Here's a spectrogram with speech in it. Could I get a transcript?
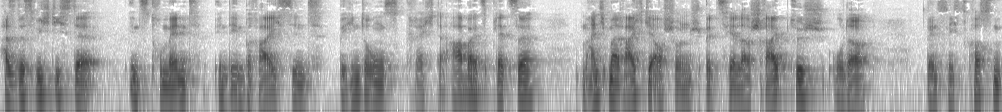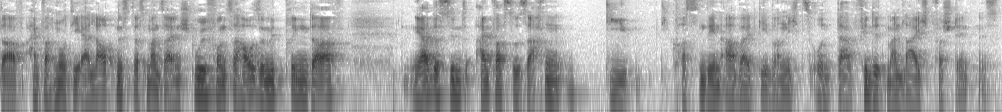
Also das wichtigste Instrument in dem Bereich sind behinderungsgerechte Arbeitsplätze. Manchmal reicht ja auch schon ein spezieller Schreibtisch oder wenn es nichts kosten darf, einfach nur die Erlaubnis, dass man seinen Stuhl von zu Hause mitbringen darf. Ja, das sind einfach so Sachen, die, die kosten den Arbeitgeber nichts und da findet man leicht Verständnis.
